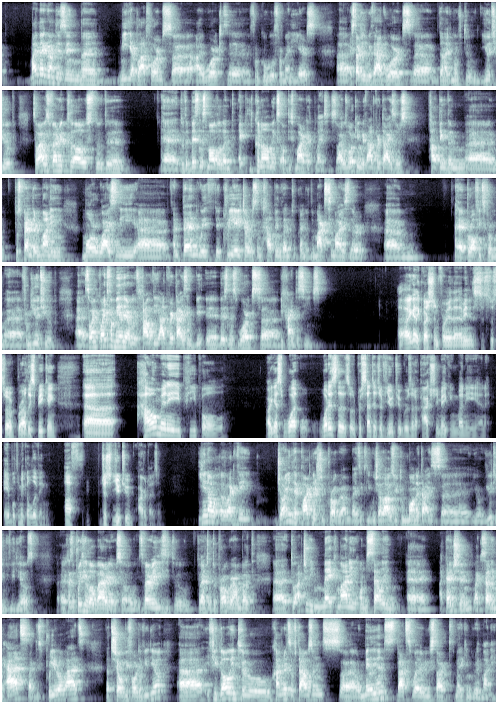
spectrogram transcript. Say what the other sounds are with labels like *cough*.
my background is in uh, media platforms. Uh, I worked uh, for Google for many years. Uh, I started with AdWords, uh, then I moved to YouTube. So I was very close to the uh, to the business model and economics of these marketplaces. So I was working with advertisers, helping them uh, to spend their money more wisely, uh, and then with the creators and helping them to kind of maximize their um, uh, profits from from YouTube. so I'm quite familiar with how the advertising business works behind the scenes. I got a question for you. That I mean, it's just sort of broadly speaking, uh, how many people, I guess, what what is the sort of percentage of YouTubers that are actually making money and able to make a living off just YouTube advertising? You know, uh, like the joining the partnership program, basically, which allows you to monetize uh, your YouTube videos, uh, has a pretty low barrier. So it's very easy to to enter the program, but uh, to actually make money on selling uh, attention, like selling ads, like these pre-roll ads that show before the video. Uh, if you go into hundreds of thousands uh, or millions, that's where you start making real money.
